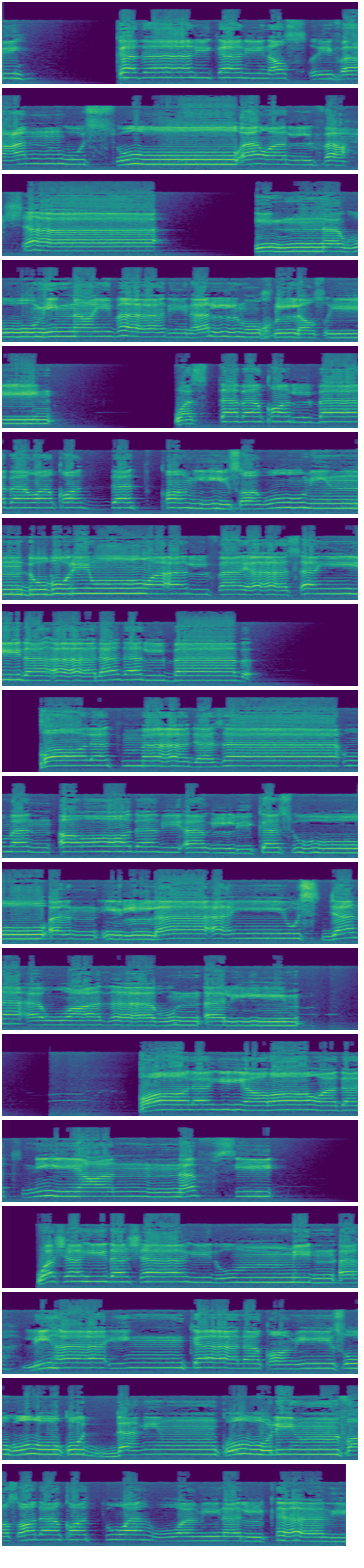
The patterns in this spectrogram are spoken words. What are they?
ربه كذلك لنصرف عنه السوء والفحشاء. إنه من عبادنا المخلصين. واستبق الباب وقدت قميصه من دبر وألف يا سيدها لدى الباب قالت ما جزاء من أراد بأهلك سوءا إلا أن يسجن أو عذاب أليم. قال هي راودتني عن نفسي وشهد شاهد من أهلها إن كان قميصه قد من قبل فصدقت وهو من الكاذبين.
